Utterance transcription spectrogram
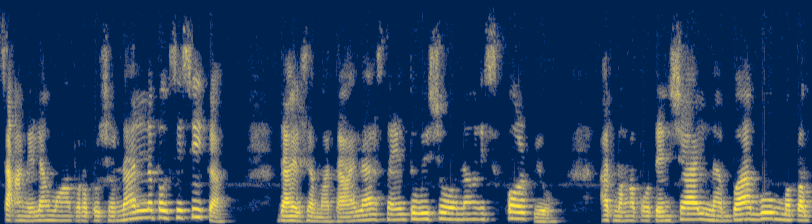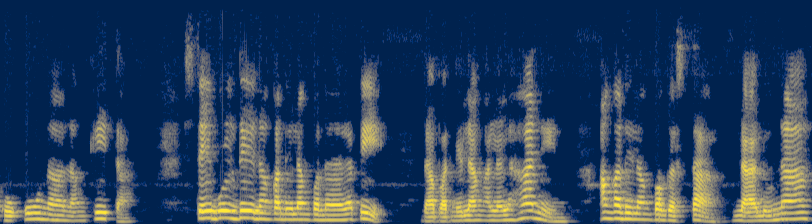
sa kanilang mga profesional na pagsisikap dahil sa matalas na intuwisyon ng Scorpio at mga potensyal na bagong mapagkukuna ng kita. Stable din ang kanilang pananalapi. Dapat nilang alalahanin ang kanilang paggasta, lalo na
